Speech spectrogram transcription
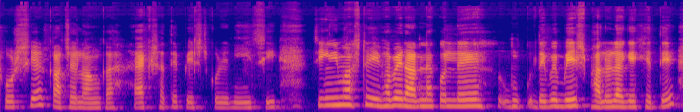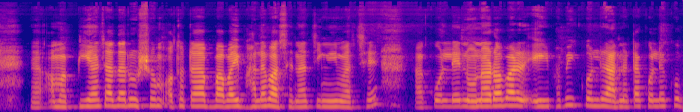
সর্ষে আর কাঁচা লঙ্কা একসাথে পেস্ট করে নিয়েছি। চিংড়ি মাছটা এইভাবে রান্না করলে দেখবে বেশ ভালো লাগে খেতে। আমার পেঁয়াজ, আদা, রসুন অতটা বাবাই ভালোবাসে না চিংড়ি মাছে। করলে নোনার আবার এইভাবেই করলে, রান্নাটা করলে খুব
